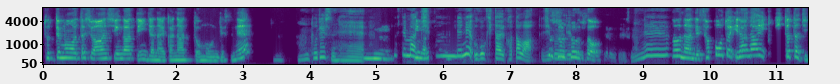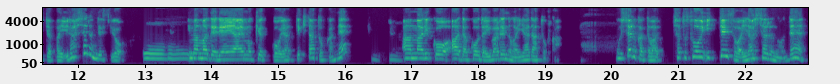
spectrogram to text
とっても私は安心があっていいんじゃないかなと思うんですね。本当ですね。うんそして、まあ、今自分でね、動きたい方は自分でそうそうそう動けるわけですもんね。そうなんで、サポートいらない人たちってやっぱりいらっしゃるんですよ。今まで恋愛も結構やってきたとかね。うんあんまりこう、ああだこうだ言われるのが嫌だとか。おっしゃる方は、ちゃんとそういう一定数はいらっしゃるので、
